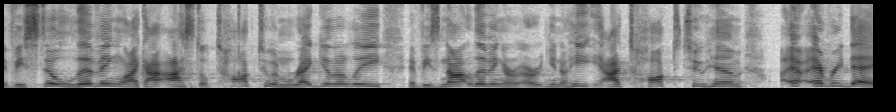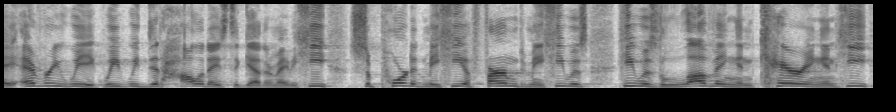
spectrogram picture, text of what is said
If he's still living, like I, I, still talk to him regularly. If he's not living, or, or, you know, he, I talked to him every day, every week. We, we did holidays together. Maybe he supported me. He affirmed me. He was he was loving and caring, and he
